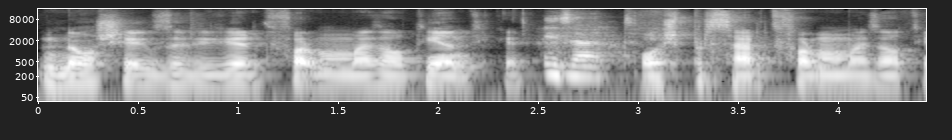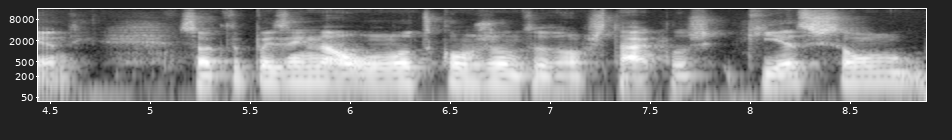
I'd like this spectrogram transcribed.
não chegues a viver de forma mais autêntica Exato. ou expressar de forma mais autêntica. Só que depois ainda há um outro conjunto de obstáculos que esses são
